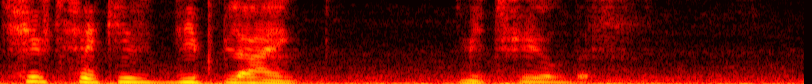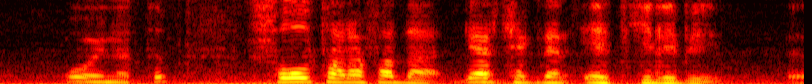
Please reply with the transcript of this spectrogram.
çift 8 deep lying midfielder oynatıp sol tarafa da gerçekten etkili bir e,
